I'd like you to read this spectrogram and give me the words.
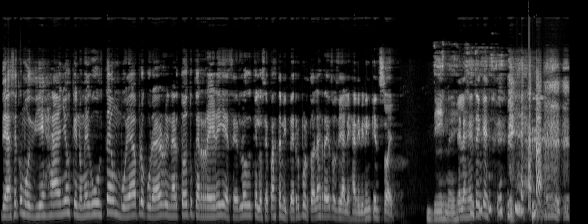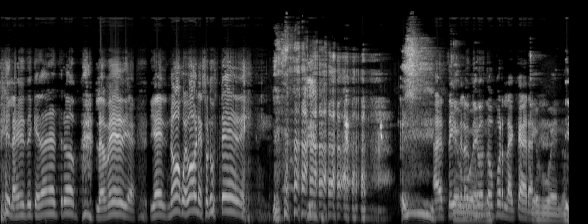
de hace como 10 años que no me gustan, voy a procurar arruinar toda tu carrera y hacerlo que lo sepa hasta mi perro por todas las redes sociales. Adivinen quién soy. Disney. Y la gente que. y la gente que Donald Trump, la media. Y él, no, huevones, son ustedes. Así se los dijo todo por la cara. Qué bueno.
